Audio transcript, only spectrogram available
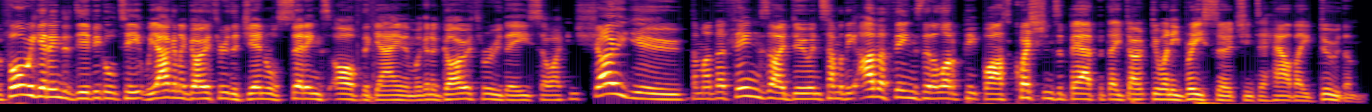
Before we get into difficulty, we are going to go through the general settings of the game and we're going to go through these so I can show you some of the things I do and some of the other things that a lot of people ask questions about but they don't do any research into how they do them.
